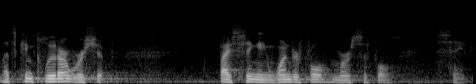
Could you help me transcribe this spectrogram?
Let's conclude our worship by singing Wonderful, Merciful Savior.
